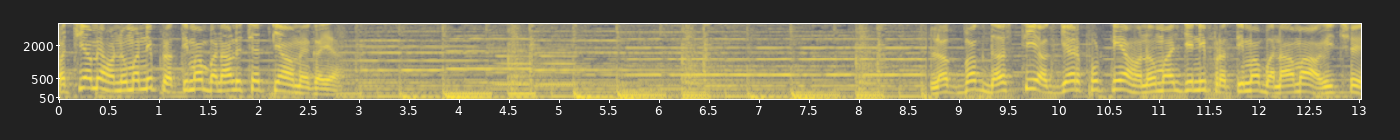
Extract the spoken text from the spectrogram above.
પછી અમે હનુમાનની પ્રતિમા બનાવેલી છે, ત્યાં અમે ગયા. લગભગ દસથી અગિયાર ફૂટની હનુમાનજીની પ્રતિમા બનાવવામાં આવી છે.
